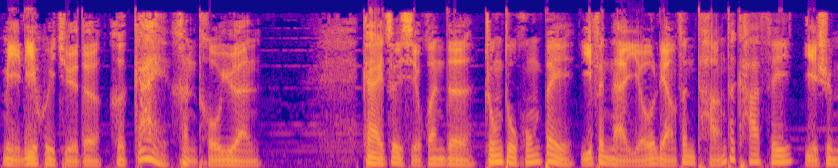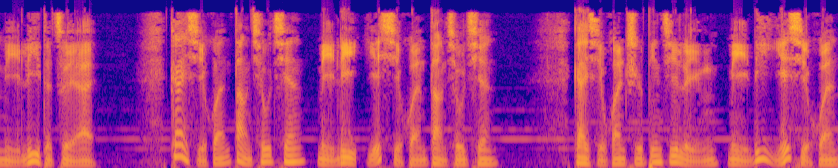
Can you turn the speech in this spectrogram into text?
米莉会觉得和盖很投缘。盖最喜欢的中度烘焙、一份奶油、两份糖的咖啡也是米莉的最爱。盖喜欢荡秋千，米粒也喜欢荡秋千。盖喜欢吃冰激凌，米粒也喜欢。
